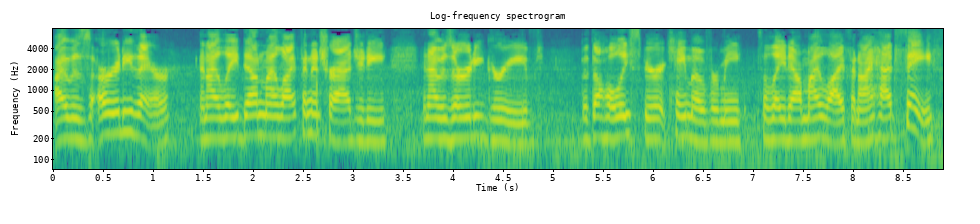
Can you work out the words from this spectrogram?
I was already there, and I laid down my life in a tragedy, and I was already grieved. But the Holy Spirit came over me to lay down my life, and I had faith,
